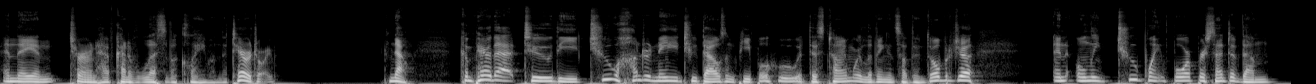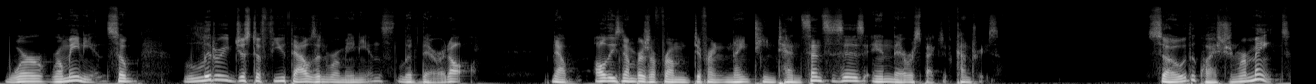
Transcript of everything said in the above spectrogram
and they in turn have kind of less of a claim on the territory. Now, compare that to the 282,000 people who at this time were living in southern Dobruja, and only 2.4% of them were Romanians. So, literally just a few thousand Romanians lived there at all. Now, all these numbers are from different 1910 censuses in their respective countries. So the question remains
